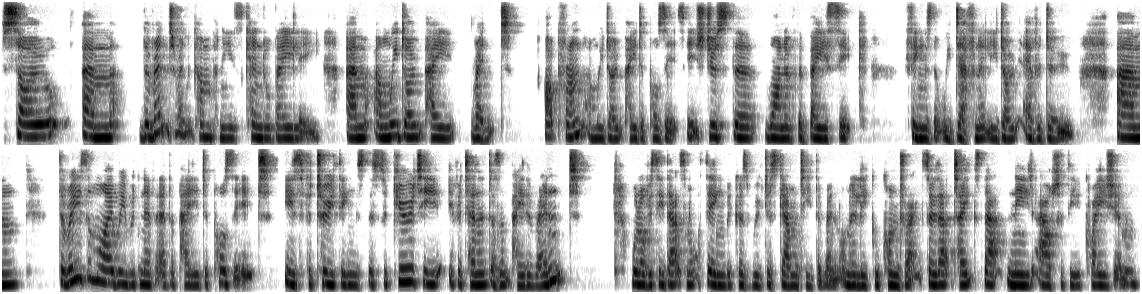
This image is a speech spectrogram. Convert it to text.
So um, the rent to rent company is Kendall Bailey, um, and we don't pay rent upfront and we don't pay deposits. It's just the one of the basic things that we definitely don't ever do. Um, the reason why we would never ever pay a deposit is for two things the security if a tenant doesn't pay the rent. Well, obviously, that's not a thing because we've just guaranteed the rent on a legal contract. So that takes that need out of the equation.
